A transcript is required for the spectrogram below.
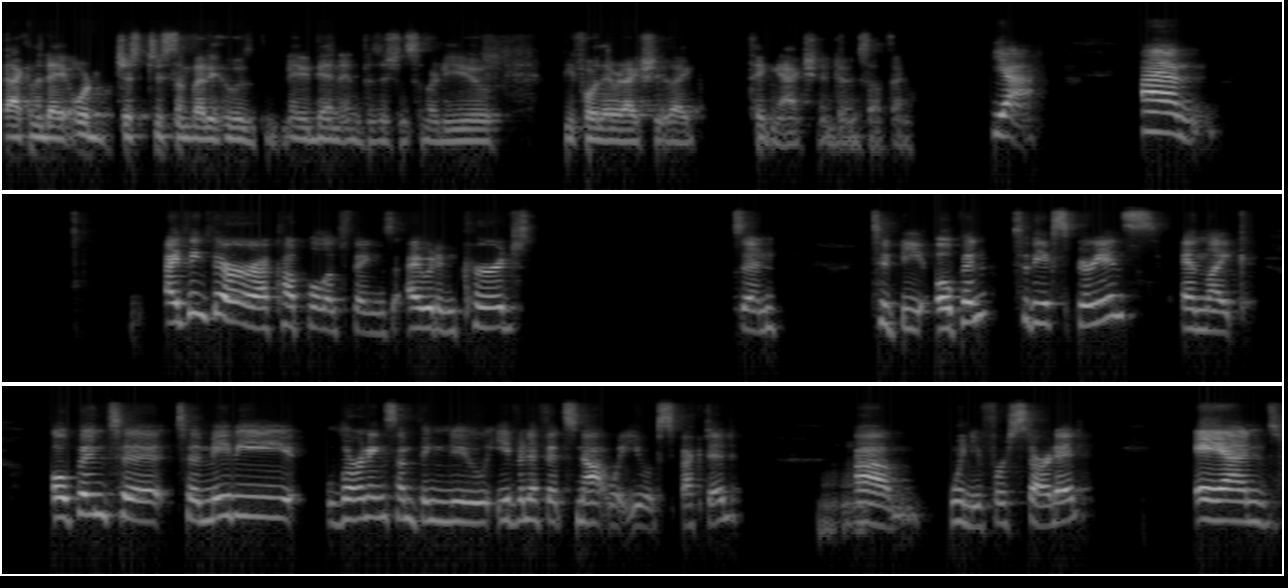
back in the day, or just to somebody who has maybe been in a position similar to you before they were actually like taking action and doing something? Yeah. Um, I think there are a couple of things I would encourage to be open to the experience and like open to to maybe learning something new even if it's not what you expected mm-hmm. um, when you first started and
